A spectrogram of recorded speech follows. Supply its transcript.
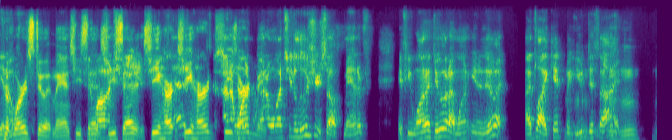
put know, words to it, man. She said, well, she, she, said it. She heard, she heard, she's heard want, me. I don't want you to lose yourself, man. If if you want to do it, I want you to do it. I'd like it, but mm-hmm. you decide. Mm-hmm.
